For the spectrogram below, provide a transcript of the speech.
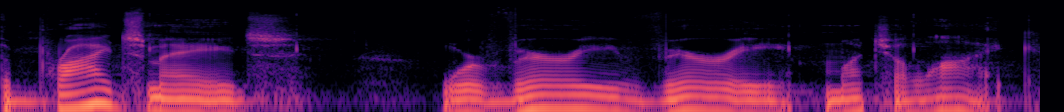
the bridesmaids were very, very much alike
